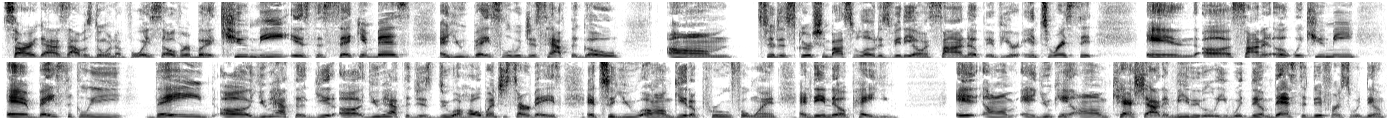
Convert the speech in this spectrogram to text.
Sorry, guys, I was doing a voiceover, but Qmee is the second best, and you basically would just have to go um, to the description box below this video and sign up if you're interested in uh, signing up with Qmee. And basically, they uh, you have to get uh, you have to just do a whole bunch of surveys until you um, get approved for one, and then they'll pay you it um and you can um cash out immediately with them. That's the difference with them.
